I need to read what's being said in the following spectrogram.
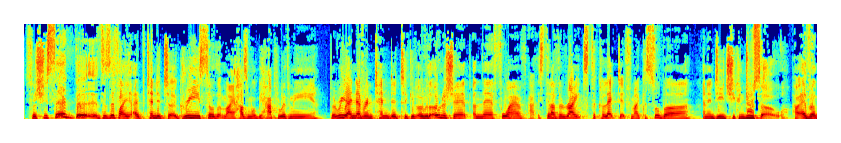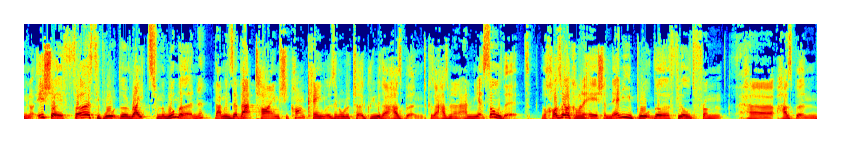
so she said that it's as if I, I, pretended to agree so that my husband would be happy with me. But really, I never intended to give over the ownership, and therefore I, have, I still have the right to collect it for my kasuba, and indeed she can do so. However, Mino Isha, if first he bought the rights from the woman, that means at that time she can't claim it was in order to agree with her husband, because her husband hadn't yet sold it. And then he bought the field from her husband.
